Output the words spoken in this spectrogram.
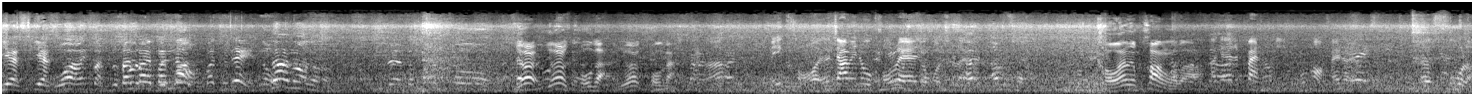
Yes, yes. Why? But, but, but now, but today, no. No, no, no. 有点有点口感，有点口感。啊，没烤，要加温之后烤出来就好吃了。烤完就胖了吧？它现在是半成品，不胖，还是呃酥了，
